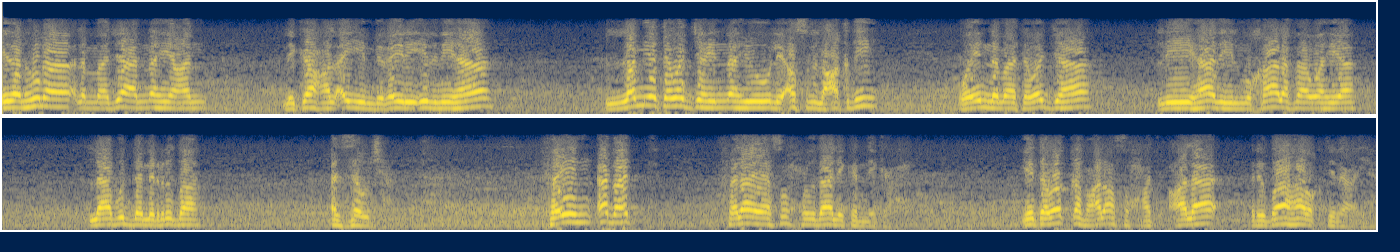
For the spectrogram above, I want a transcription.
إذا هنا لما جاء النهي عن نكاح الأيم بغير إذنها لم يتوجه النهي لأصل العقد وإنما توجه لهذه المخالفة وهي لا بد من رضا الزوجة. فإن أبت فلا يصح ذلك النكاح. يتوقف على صحة على رضاها واقتناعها.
